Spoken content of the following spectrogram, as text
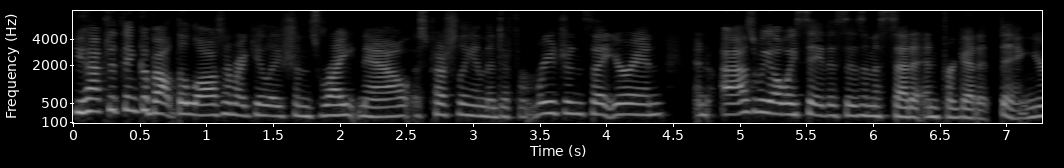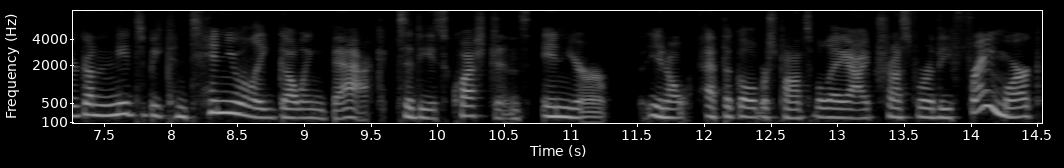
You have to think about the laws and regulations right now, especially in the different regions that you're in. And as we always say, this isn't a set it and forget it thing. You're going to need to be continually going back to these questions in your, you know, ethical, responsible AI, trustworthy framework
